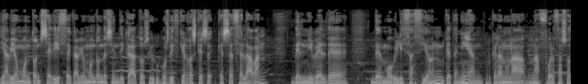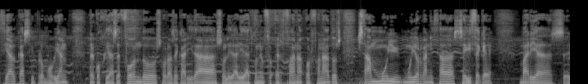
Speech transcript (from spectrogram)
y había un montón, se dice que había un montón de sindicatos y grupos de izquierdas que se, celaban del nivel de, movilización que tenían, porque eran una, fuerza social casi, promovían recogidas de fondos, obras de caridad, solidaridad con orf- orfana- orfanatos, estaban muy, muy organizadas, se dice que varias eh,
